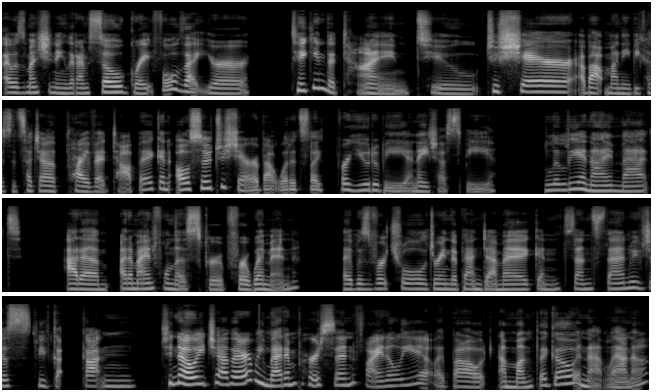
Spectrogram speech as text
I was mentioning that I'm so grateful that you're taking the time to to share about money because it's such a private topic and also to share about what it's like for you to be an HSP. Lily and I met at a at a mindfulness group for women. It was virtual during the pandemic and since then we've just we've got, gotten to know each other. We met in person finally about a month ago in Atlanta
